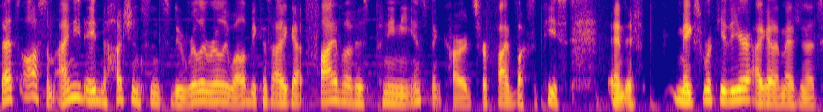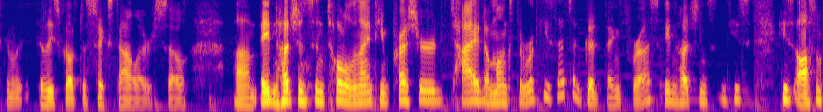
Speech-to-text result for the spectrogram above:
That's awesome. I need Aidan Hutchinson to do really, really well because I got five of his Panini Instant cards for five bucks a piece. And if makes rookie of the year, I got to imagine that's going to at least go up to six dollars. So, um, Aidan Hutchinson total of 19 pressure, tied amongst the rookies. That's a good thing for us. Aidan Hutchinson, he's he's awesome.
